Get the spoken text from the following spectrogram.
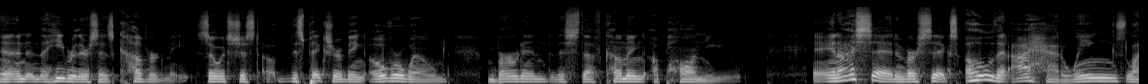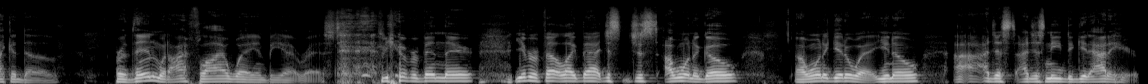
And in the Hebrew there says covered me. So it's just uh, this picture of being overwhelmed, burdened, this stuff coming upon you. And I said in verse 6, Oh, that I had wings like a dove, for then would I fly away and be at rest. Have you ever been there? You ever felt like that? Just, just, I want to go. I want to get away. You know, I, I just, I just need to get out of here.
